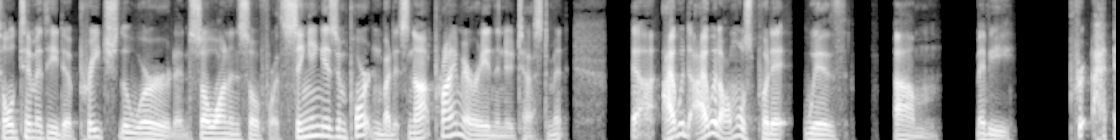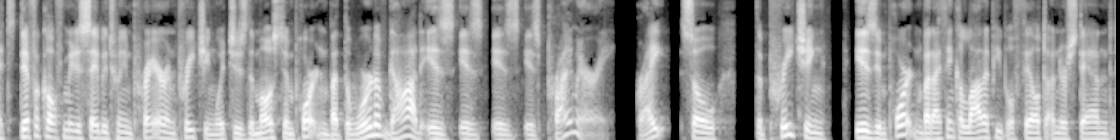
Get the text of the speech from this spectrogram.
told Timothy to preach the word and so on and so forth. Singing is important, but it's not primary in the New Testament. I would I would almost put it with um, maybe it's difficult for me to say between prayer and preaching which is the most important but the word of god is is is is primary right so the preaching is important but i think a lot of people fail to understand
